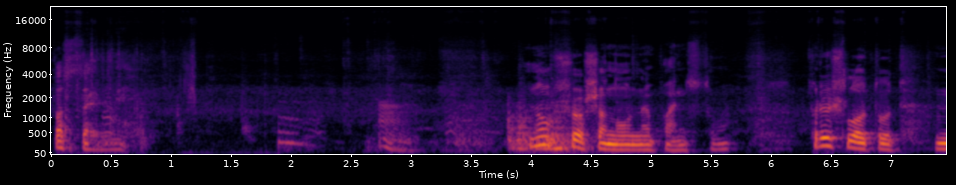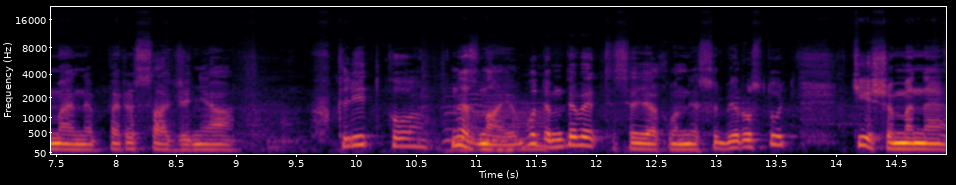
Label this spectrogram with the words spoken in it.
пастельний. Ну що, шановне панство, прийшло тут в мене пересадження в клітку. Не знаю, будемо дивитися, як вони собі ростуть. Тіше мене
